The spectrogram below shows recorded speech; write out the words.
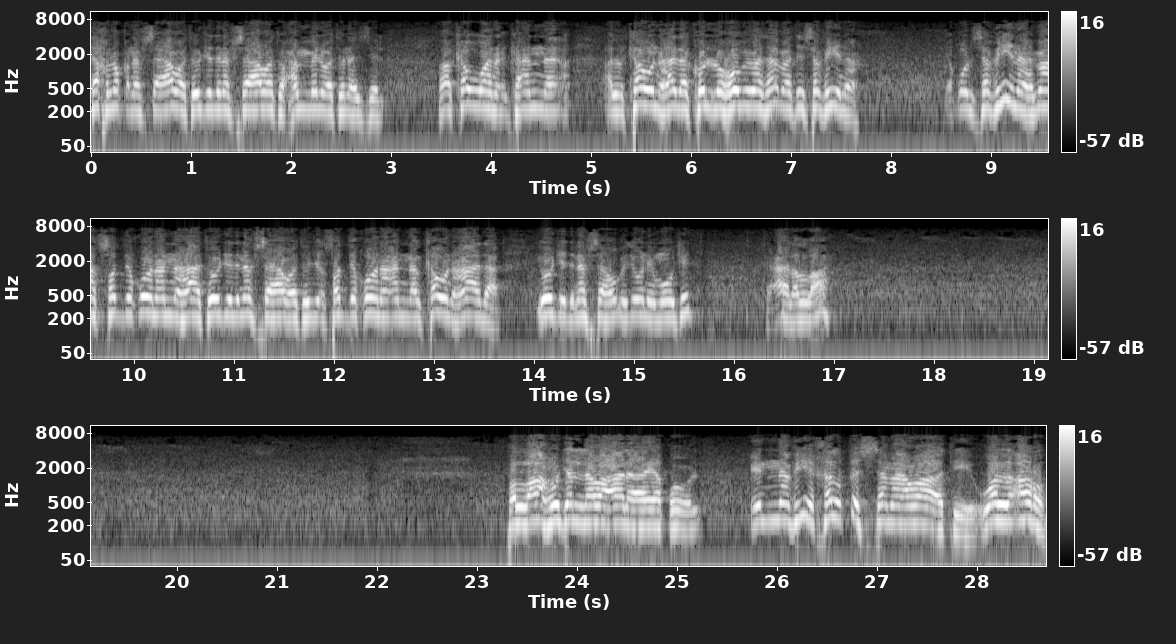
تخلق نفسها وتوجد نفسها وتحمل وتنزل. فكون كأن الكون هذا كله بمثابة سفينة. يقول سفينة ما تصدقون أنها توجد نفسها وتصدقون أن الكون هذا يوجد نفسه بدون موجد؟ تعالى الله. فالله جل وعلا يقول إن في خلق السماوات والأرض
